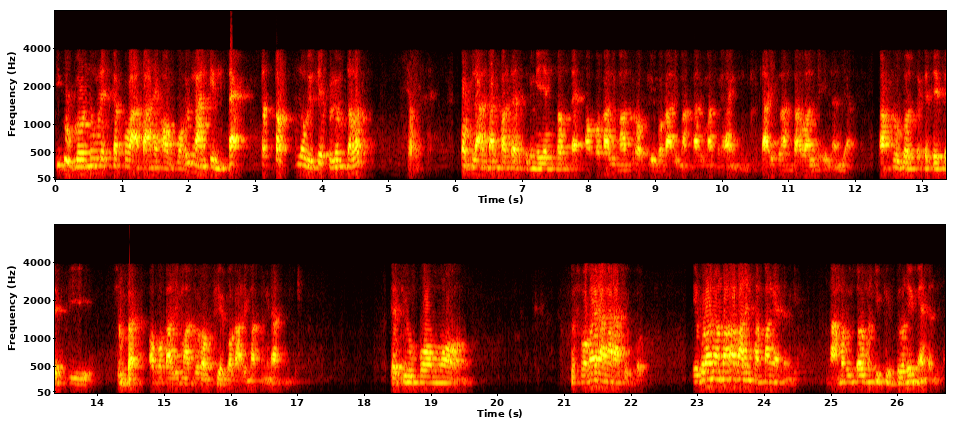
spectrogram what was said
Iku gue nulis kekuasaannya Allah nganti entek tetep nulisnya belum selesai. Antar pada seringnya yang kontek, apa kalimat rofi, apa kalimat-kalimat yang lain, kita iklan tawal dan ya. Tapi kalau sekecil jadi sumber, apa kalimat rofi, apa kalimat yang Jadi umpama, terus pokoknya orang arah cukup. Ya kalau nonton paling gampang ya. Nak merusau mesti bintulin ya, tentu.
